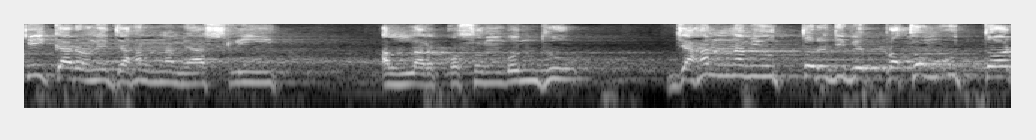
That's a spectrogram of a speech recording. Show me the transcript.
কি কারণে জাহান নামে আসলি? আল্লাহর কসম বন্ধু জাহান নামী উত্তর দিবে প্রথম উত্তর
